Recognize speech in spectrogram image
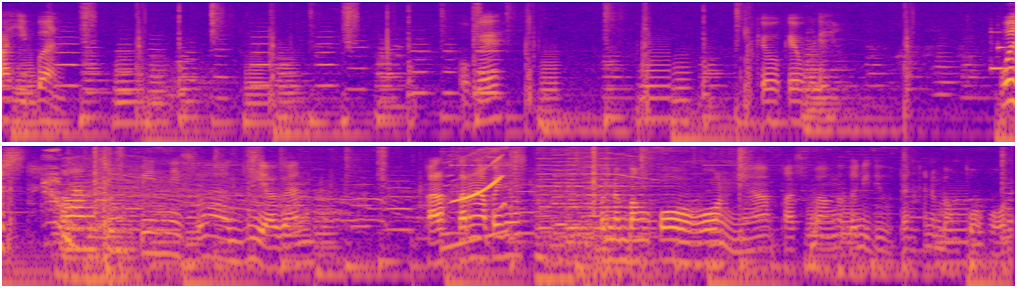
Melangkahi ban. Oke. Oke, oke, oke. Wes, langsung finish lagi ya kan? Karakternya apa itu? Penebang pohon ya pas banget lagi di hutan penebang pohon.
